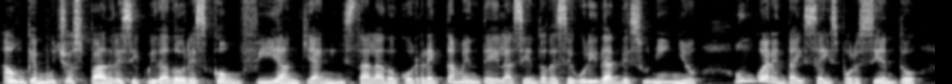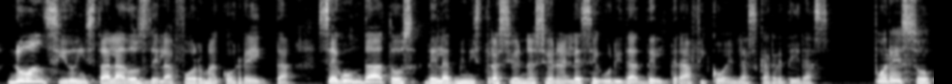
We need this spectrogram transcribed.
Aunque muchos padres y cuidadores confían que han instalado correctamente el asiento de seguridad de su niño, un 46% no han sido instalados de la forma correcta, según datos de la Administración Nacional de Seguridad del Tráfico en las Carreteras. Por eso,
